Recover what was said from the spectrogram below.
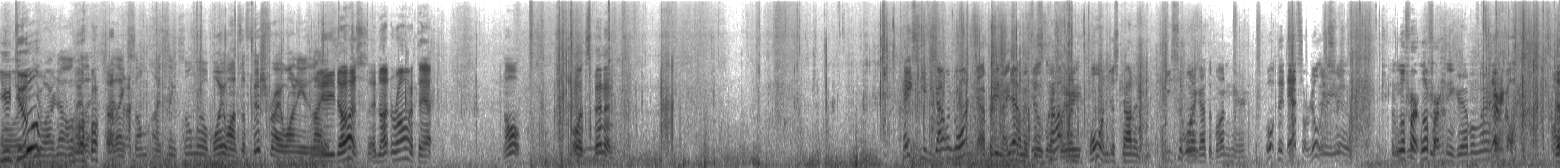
You Oh, do? You are now. I, I think some. I think some little boy wants a fish fry one of these He does. There's nothing wrong with that. No. Oh, it's spinning. Hey, Steve, you got one going? Yeah, pretty nice Yeah, one. It feels like caught Larry. one. Owen just got a decent Oh, I got the button here. Oh, th- that's a real nice fish. is. A Can little you far, gra- little far. Can you grab him there? There we go.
